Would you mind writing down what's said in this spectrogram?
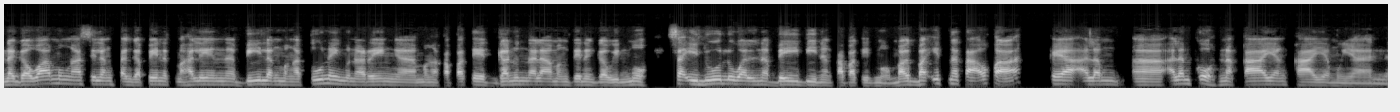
Nagawa mo nga silang tanggapin at mahalin bilang mga tunay mo na ring uh, mga kapatid. Ganun na lamang din ang gawin mo sa iluluwal na baby ng kapatid mo. Magbait na tao ka, kaya alam uh, alam ko na kayang-kaya mo 'yan.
